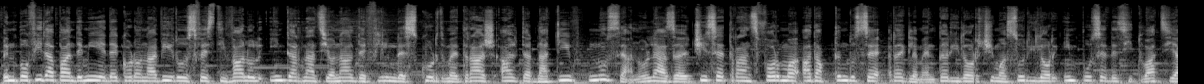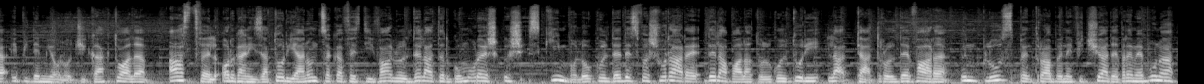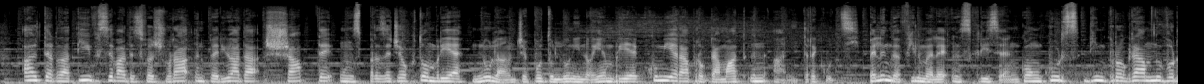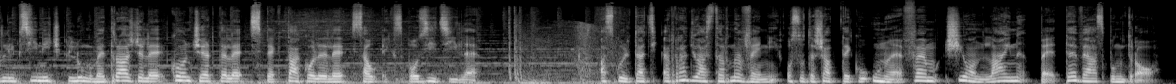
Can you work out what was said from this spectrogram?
În pofida pandemiei de coronavirus, Festivalul Internațional de Film de Scurt Metraj Alternativ nu se anulează, ci se transformă adaptându-se reglementărilor și măsurilor impuse de situația epidemiologică actuală. Astfel, organizatorii anunță că festivalul de la Târgu Mureș își schimbă locul de desfășurare de la Palatul Culturii la Teatrul de Vară. În plus, pentru a beneficia de vreme bună, Alternativ se va desfășura în perioada 7-11 octombrie, nu la începutul lunii noiembrie, cum era programat în anii trecuți. Pe lângă filmele înscrise în concurs, din program nu vor lipsi nici lungmetrajele, concertele, spectacolele sau expozițiile. Ascultați Radio Astărnăveni 107 cu 1 FM și online pe tvas.ro.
